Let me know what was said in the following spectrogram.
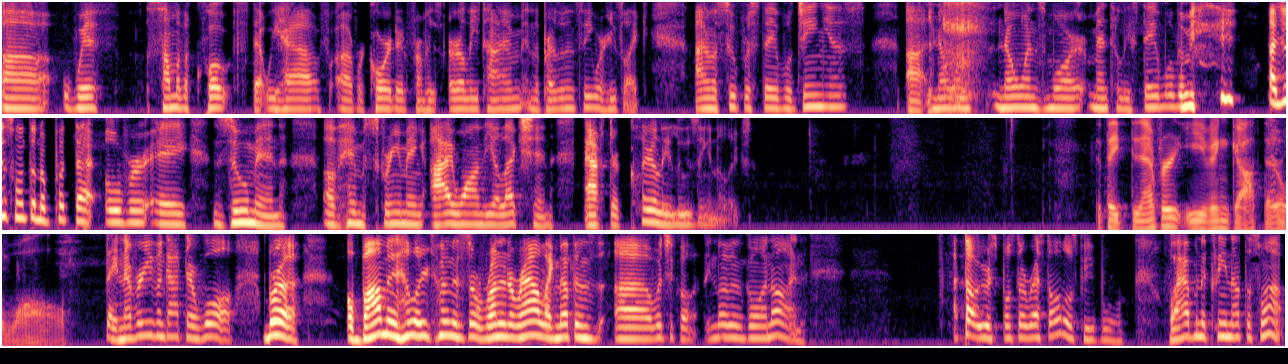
Uh, with some of the quotes that we have uh, recorded from his early time in the presidency, where he's like, "I'm a super stable genius. Uh, no one's no one's more mentally stable than me." I just want them to put that over a zoom in of him screaming, "I won the election" after clearly losing an election. They never even got their wall. They never even got their wall, bruh. Obama and Hillary Clinton are running around like nothing's uh what you call it, nothing's going on. I thought we were supposed to arrest all those people. What happened to clean out the swamp?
